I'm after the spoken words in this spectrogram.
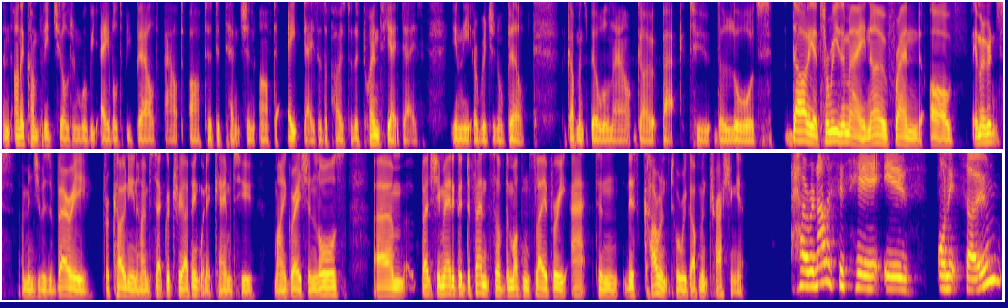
And unaccompanied children will be able to be bailed out after detention after eight days, as opposed to the 28 days in the original bill. The government's bill will now go back to the Lords. Dalia, Theresa May, no friend of immigrants. I mean, she was a very draconian Home Secretary, I think, when it came to migration laws. Um, but she made a good defense of the Modern Slavery Act and this current Tory government trashing it. Her analysis here is on its own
